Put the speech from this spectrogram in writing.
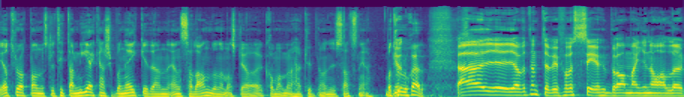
jag tror att man skulle titta mer kanske på Naked än, än Zalando när man ska komma med den här typen av nysatsningar. Vad tror ja. du själv? Ja, jag vet inte. Vi får väl se hur bra marginaler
